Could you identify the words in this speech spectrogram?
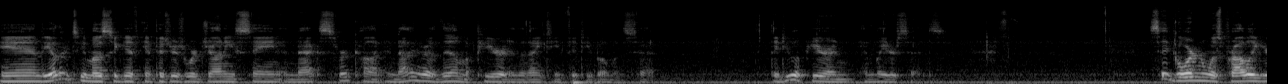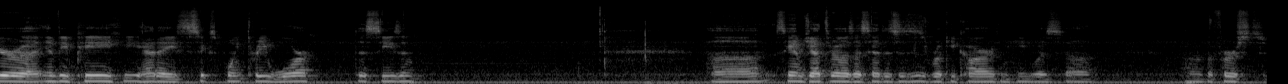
And the other two most significant pitchers were Johnny Sain and Max Surkont, and neither of them appear in the 1950 Bowman set. They do appear in, in later sets. Sid Gordon was probably your uh, MVP. He had a 6.3 WAR this season. Uh, Sam Jethroe, as I said, this is his rookie card, and he was uh, uh, the first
